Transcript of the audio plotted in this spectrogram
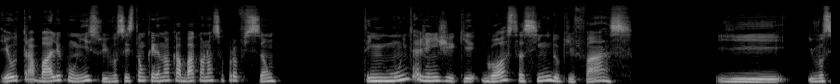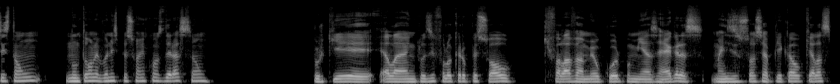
Eu trabalho com isso e vocês estão querendo acabar com a nossa profissão. Tem muita gente que gosta sim do que faz e, e vocês estão não estão levando esse pessoal em consideração. Porque ela, inclusive, falou que era o pessoal que falava meu corpo, minhas regras, mas isso só se aplica ao que elas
